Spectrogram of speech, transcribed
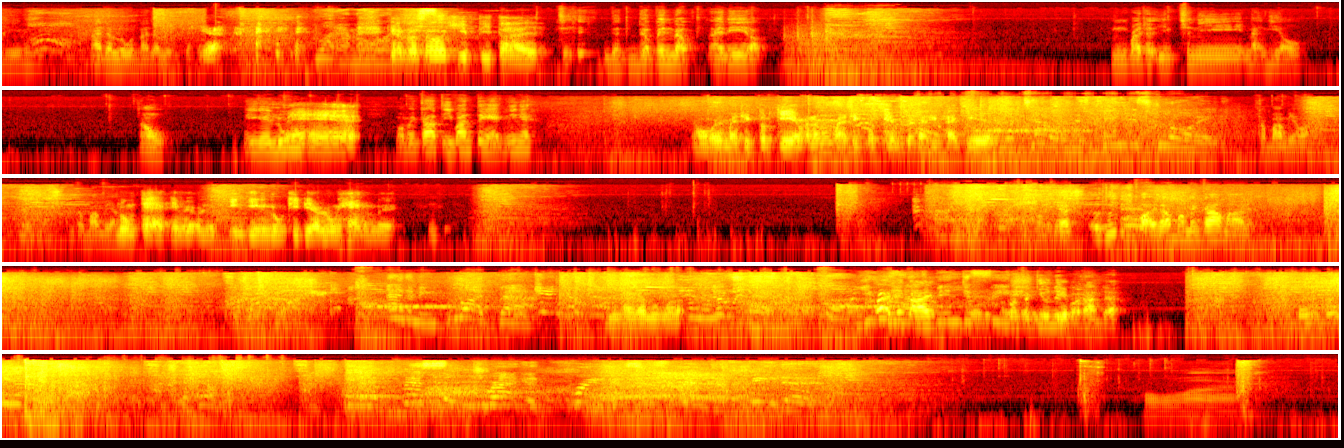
น่าจะรู้น่าจะรู้ What are my เกิด orders? มาโซคลิปตีตายเดี๋ยวเดี๋ยวเป็นแบบไอ้นี่หรอกมึงไปเถอะอีกชะนีหนังเหี่ยว เอ้านี่ไงลุงแม่ มันไม่กล้าตีบ้านแตกนี่ไง เอาไม่หมายถึงต้นเกมอันนั้นไม่หมายถึงต้นเกมไม่หมายถึงท้ายเกม The tower has been destroyed. กลับบ้านเมียวะกลับบ้านเมียวลุงแตกเลยไม่เป็นไรยิงยิงลุงทีเดียวลุงแห้งเลยเอาแก๊สเออเฮ้ยปล่อยแล้วมันไม่กล้ามาเนี่ย Enemy bloodbath. ลุงมาแล้วลุงมาแล้ว You ไม่ตาย have been กดสกิล defeated. หนีบมาทันเด้อ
